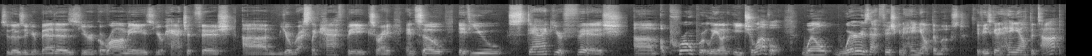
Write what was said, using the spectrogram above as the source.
So those are your bettas, your gouramis, your hatchet fish, um, your wrestling half beaks, right? And so if you stack your fish um, appropriately on each level, well, where is that fish gonna hang out the most? If he's gonna hang out the top,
